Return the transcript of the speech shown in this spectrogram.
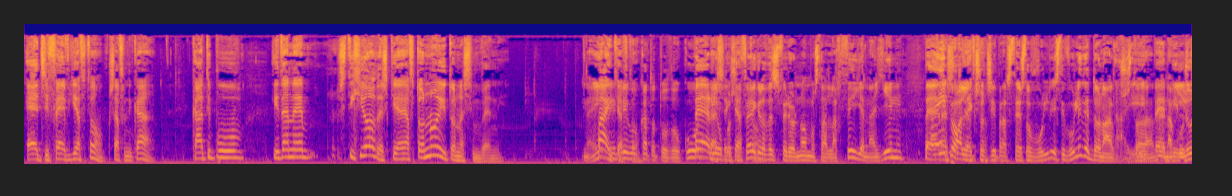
Έτσι φεύγει αυτό, ξαφνικά. Κάτι που ήταν στοιχειώδες και αυτονόητο να συμβαίνει. Ναι, Πάει είναι και λίγο αυτό. κάτω το δοκού, Πέρασε λίγο και όπω αυτό. φέρει και δεν σφαίρει ο νόμο θα αλλάχθει για να γίνει. Πέρασε Α, είπε ο και Αλέξο αυτό. Τσίπρας χθες στο Βουλή. Στη Βουλή δεν τον άκουσε τώρα. Είπε, δεν ακούς μιλούσε ο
